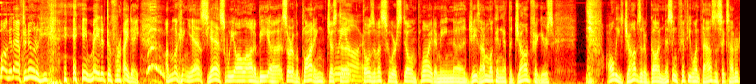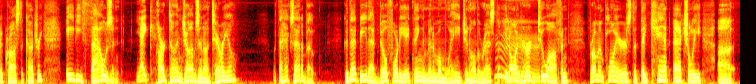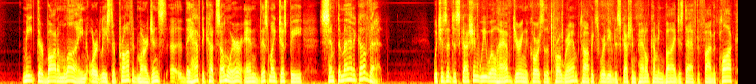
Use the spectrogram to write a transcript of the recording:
Well, good afternoon. He made it to Friday. I'm looking. Yes, yes. We all ought to be uh, sort of applauding. Just uh, those of us who are still employed. I mean, uh, geez, I'm looking at the job figures. All these jobs that have gone missing 51,600 across the country, 80,000 Yike. part time jobs in Ontario. What the heck's that about? Could that be that Bill 48 thing, the minimum wage and all the rest? You know, I've heard too often from employers that they can't actually uh, meet their bottom line or at least their profit margins. Uh, they have to cut somewhere, and this might just be symptomatic of that. Which is a discussion we will have during the course of the program. Topics worthy of discussion panel coming by just after five o'clock.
